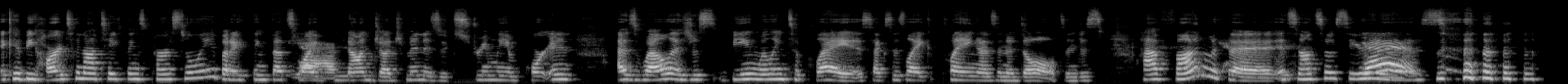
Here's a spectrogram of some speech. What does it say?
it could be hard to not take things personally but i think that's yeah. why non-judgment is extremely important as well as just being willing to play sex is like playing as an adult and just have fun with it it's not so serious yes.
